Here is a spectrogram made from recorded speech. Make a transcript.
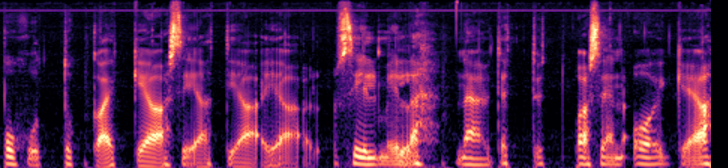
puhuttu kaikki asiat ja, ja silmillä näytetty vasen oikea.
